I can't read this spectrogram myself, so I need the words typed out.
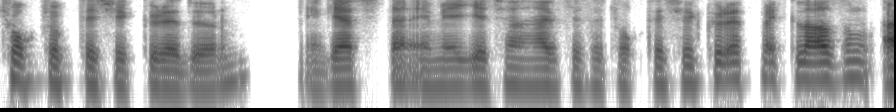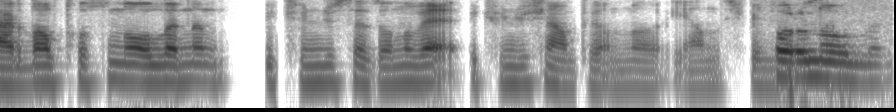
Çok çok teşekkür ediyorum. Ya gerçekten emeği geçen herkese çok teşekkür etmek lazım. Erdal Tosunoğulları'nın 3. sezonu ve 3. şampiyonluğu yanlış bilmiyorsam. Torunoğulları.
